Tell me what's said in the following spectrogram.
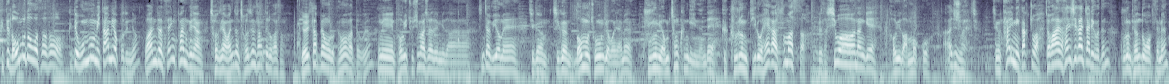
그때 너무 더웠어서 그때 온몸이 땀이었거든요. 완전 생판 그냥 저 그냥 완전 젖은 상태로 가서. 열사병으로 병원 갔다고요? 형님 더위 조심하셔야 됩니다. 진짜 위험해. 지금 지금 너무 좋은 게 뭐냐면 구름이 엄청 큰 게 있는데 그 구름 뒤로 해가 숨었어. 그래서 시원한 게 더위도 안 먹고 아주 좋아요 지금 지금 타이밍 딱 좋아. 저거 한 1시간짜리거든? 구름 변동 없으면?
